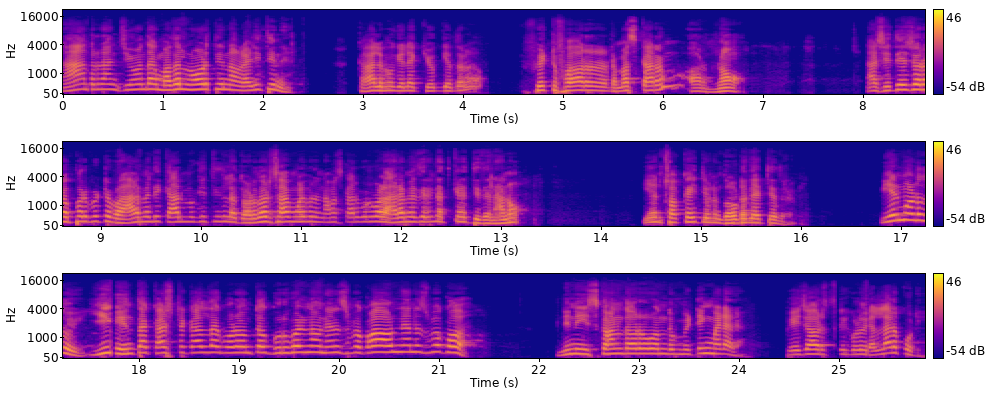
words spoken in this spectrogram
ನಾನು ನನ್ನ ಜೀವನದಾಗ ಮೊದಲು ನೋಡ್ತೀನಿ ನಾವು ಅಳಿತೀನಿ. ಕಾಲು ಮುಗಿಲಕ್ಕೆ ಯೋಗ್ಯದರು ಫಿಟ್ ಫಾರ್ ನಮಸ್ಕಾರಂ ಆರ್ ನೋ ನಾ ಸಿದ್ದೇಶ್ವರ ಅಪ್ಪರ್ ಬಿಟ್ಟು ಭಾಳ ಮಂದಿ ಕಾಲು ಮುಗಿತಿದ್ದಿಲ್ಲ. ದೊಡ್ಡ ದೊಡ್ಡ ಸ್ವಾಮಿಗಳು ಬರೋ ನಮಸ್ಕಾರ ಗುರುಗಳು ಆರಾಮಿದ್ರಿ ಅಂತ ಕೇಳ್ತಿದ್ದೆ ನಾನು. ಏನು ಸೊಕ್ಕೈತಿ ಇವ್ನು ಗೌಡಗೈತಿದ್ರು ಏನು ಮಾಡೋದು? ಈಗ ಇಂಥ ಕಷ್ಟ ಕಾಲದಾಗ ಬರೋವಂಥ ಗುರುಗಳು ನಾವು ನೆನೆಸ್ಬೇಕು, ಅವ್ನು ನೆನೆಸ್ಬೇಕು? ನಿನ್ನೆ ಇಸ್ಕಾನ್ದವರು ಒಂದು ಮೀಟಿಂಗ್ ಮಾಡ್ಯಾರ. ಪೇಜಾವರ್ ಶ್ರೀಗಳು ಎಲ್ಲರೂ ಕೂಡಿ.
